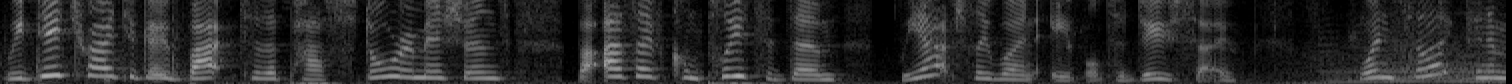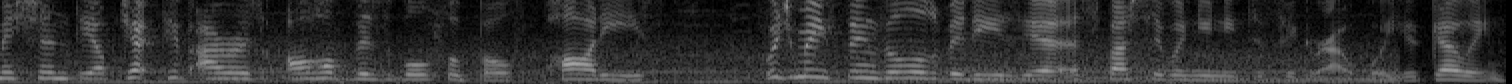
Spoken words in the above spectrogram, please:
We did try to go back to the past story missions, but as I've completed them, we actually weren't able to do so. When selecting a mission, the objective arrows are visible for both parties, which makes things a little bit easier, especially when you need to figure out where you're going.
